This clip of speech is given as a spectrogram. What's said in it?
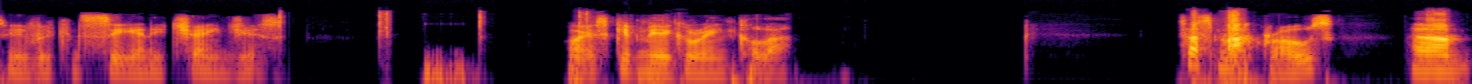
See if we can see any changes. Right, it's giving me a green color. So that's macros. Um,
